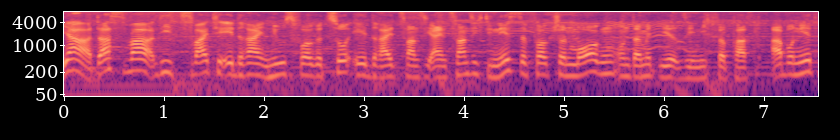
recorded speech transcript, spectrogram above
Ja, das war die zweite E3 News-Folge zur E3 2021. Die nächste folgt schon morgen und damit ihr sie nicht verpasst, abonniert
